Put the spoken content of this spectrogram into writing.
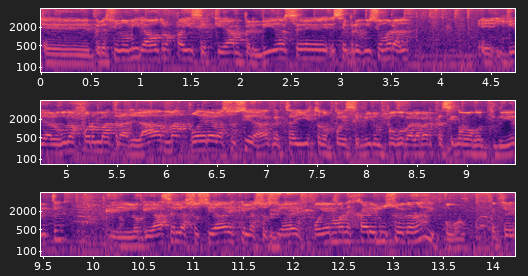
Eh, pero si uno mira a otros países que han perdido ese, ese prejuicio moral eh, y que de alguna forma trasladan más poder a la sociedad, que y esto nos puede servir un poco para la parte así como constituyente, y lo que hacen las sociedades es que las sociedades pueden manejar el uso de cannabis. ¿cachai?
